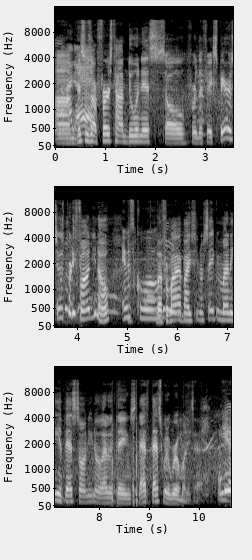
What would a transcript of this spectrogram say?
Um, this was our first time doing this, so for the experience, it was pretty fun, you know. It was cool. But for my advice, you know, save your money, invest on, you know, other things. That's that's where the real money's at. yeah.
